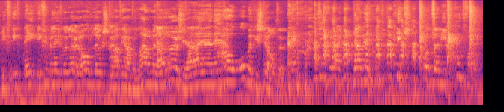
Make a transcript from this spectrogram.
ik, ik, nee, ik vind belevingen leuk, oh leuk straattheater, laat me met een rust. Ja, ja, nee. Hou op met die tierenlijn. ja nee, ik, ik word daar niet goed van.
